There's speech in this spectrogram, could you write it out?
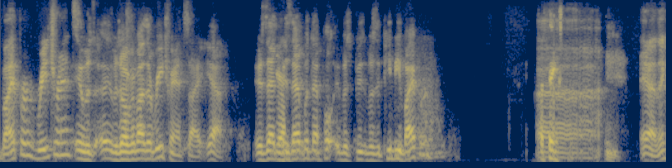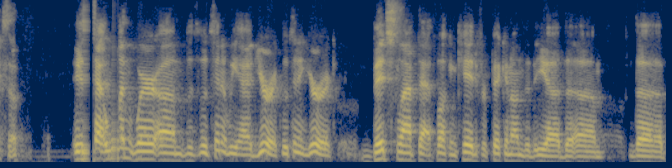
Viper Retrans. it was it was over by the retrans site. Yeah, is that is Yeah. that what that po- it was? Was it PB Viper? I think so. Uh, yeah, I think so. Is that one where um, the lieutenant we had, Uric, Lieutenant Uric, bitch slapped that fucking kid for picking on the the uh, the um, the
